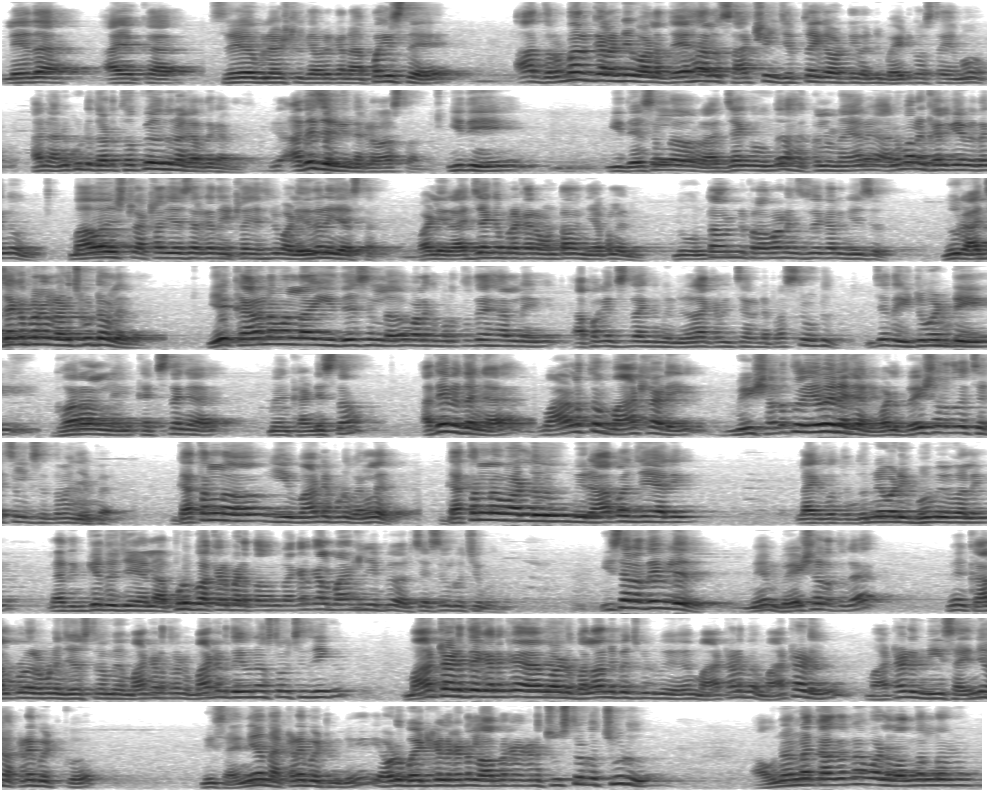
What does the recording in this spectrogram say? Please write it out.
లేదా ఆ యొక్క శ్రేయోభిలాషులకు ఎవరికైనా అప్పగిస్తే ఆ దుర్మార్గాలన్నీ వాళ్ళ దేహాలు సాక్ష్యం చెప్తాయి కాబట్టి ఇవన్నీ బయటకు వస్తాయేమో అని అనుకుంటే దాడు తప్పే ఉంది నాకు అర్థం కాదు అదే జరిగింది అక్కడ వాస్తవం ఇది ఈ దేశంలో రాజ్యాంగం ఉందా? హక్కులు ఉన్నాయని అనుమానం కలిగే విధంగా ఉంది. మావోయిస్టులు అట్లా చేశారు కదా ఇట్లా చేశారు వాళ్ళు ఏదైనా చేస్తారు. వాళ్ళు రాజ్యాంగం ప్రకారం ఉంటావని చెప్పలేని. నువ్వు ఉంటావని ప్రమాణ స్వీకారం చేసావు నువ్వు రాజ్యాంగం ప్రకారం నడుచుకుంటావు లేదు? ఏ కారణం వల్ల ఈ దేశంలో వాళ్ళకి మృతదేహాల్ని అప్పగించడానికి మీరు నిరాకరించారనే ప్రశ్న ఉంటుంది. చేత ఇటువంటి ఘోరాలని ఖచ్చితంగా మేము ఖండిస్తాం. అదేవిధంగా వాళ్ళతో మాట్లాడి మీ షరతులు ఏవైనా కానీ వాళ్ళు బేషరతుగా చర్చలకు సిద్ధమని చెప్పారు. గతంలో ఈ మాట ఇప్పుడు వినలేదు. గతంలో వాళ్ళు మీరు ఆ పని చేయాలి లేకపోతే దున్నేవాడికి భూమి ఇవ్వాలి లేకపోతే ఇంకేదో చేయాలి అప్పుడు పక్కన పెడతాం రకరకాల మాటలు చెప్పేవారు చర్చలకు వచ్చే ముందు. ఈసారి అదేం లేదు. మేము బేషరతుగా మేము కాల్పుల విరమణ చేస్తున్నాం మేము మాట్లాడుతున్నాం. మాట్లాడితే ఏమి నష్టం వచ్చింది నీకు? మాట్లాడితే కనుక వాడు బలాన్ని పెంచుకుంటూ మేము మాట్లాడ మాట్లాడు మాట్లాడు. నీ సైన్యం అక్కడే పెట్టుకో. నీ సైన్యాన్ని అక్కడే పెట్టుకుని ఎవడు బయటికి వెళ్ళకుండా లోపలికి వెళ్ళకుండా చూస్తున్నా చూడు. అవునన్నా కాదన్నా వాళ్ళు వందల్లోనూ.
